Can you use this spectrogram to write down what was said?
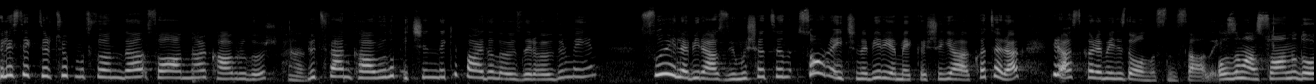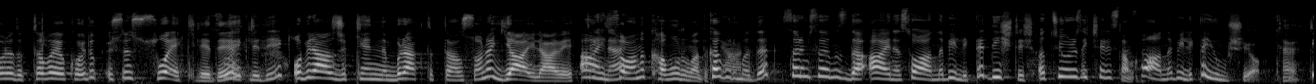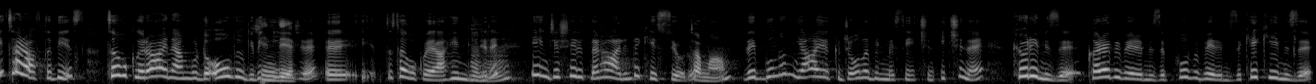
Klasiktir Türk mutfağında soğanlar kavrulur. Lütfen kavrulup içindeki faydalı özleri öldürmeyin. Su ile biraz yumuşatın. Sonra içine bir yemek kaşığı yağ katarak biraz karamelize olmasını sağlayın. O zaman soğanı doğradık, tavaya koyduk, üstüne su ekledik. Su ekledik. O birazcık kendini bıraktıktan sonra yağ ilave ettik. Aynen. Soğanı kavurmadık yani. Kavurmadık. Sarımsağımızı da aynı soğanla birlikte diş diş atıyoruz içerisine. Tamam. Soğanla birlikte yumuşuyor. Evet. Bir tarafta biz tavukları aynen burada olduğu gibi Hindi. ince e, tavuk veya hindileri ince şeritler halinde kesiyoruz. Tamam. Ve bunun yağ yakıcı olabilmesi için içine körimizi, karabiberimizi, pul biberimizi, kekiğimizi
